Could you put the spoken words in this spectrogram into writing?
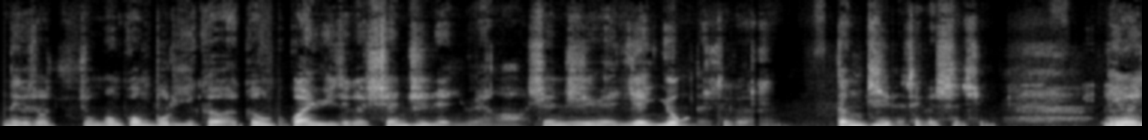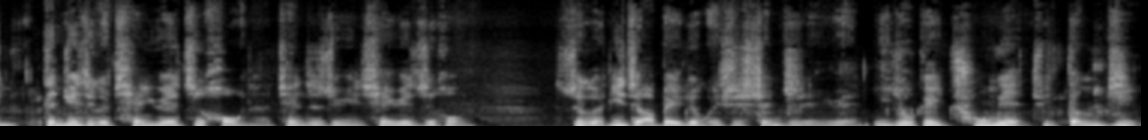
那个时候中共公布了一个跟关于这个神职人员啊，神职人员任用的这个登记的这个事情，因为根据这个签约之后呢，签字人员签约之后呢。这个你只要被认为是神职人员，你就可以出面去登记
